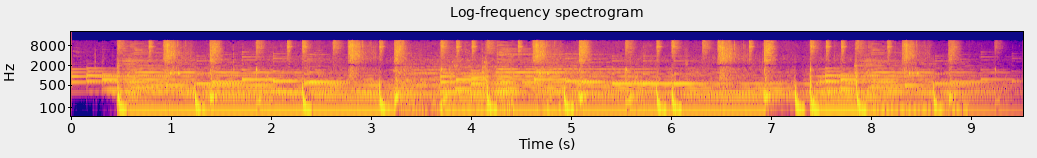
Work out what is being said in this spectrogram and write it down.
Música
